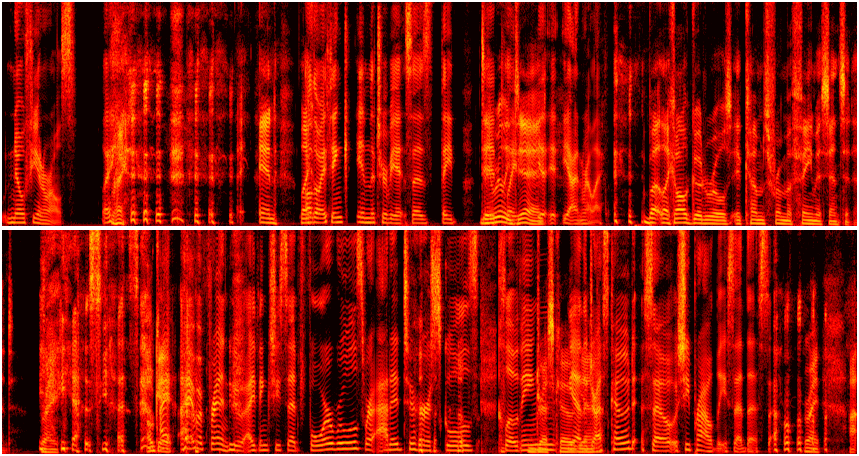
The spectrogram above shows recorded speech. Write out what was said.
no funerals. Like Right. and like although I think in the trivia it says they They did really play- did. Yeah, it- yeah, in real life. but like all good rules, it comes from a famous incident. Right. yes, yes. Okay. I, I have a friend who I think she said four rules were added to her school's clothing Dress code, Yeah, the dress code. So she proudly said this. So right. I,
